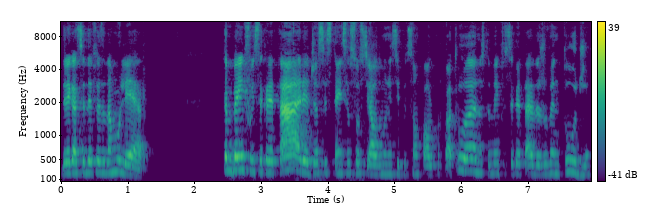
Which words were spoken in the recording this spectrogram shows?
Delegacia de Defesa da Mulher. Também fui secretária de assistência social do município de São Paulo por quatro anos, também fui secretária da Juventude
